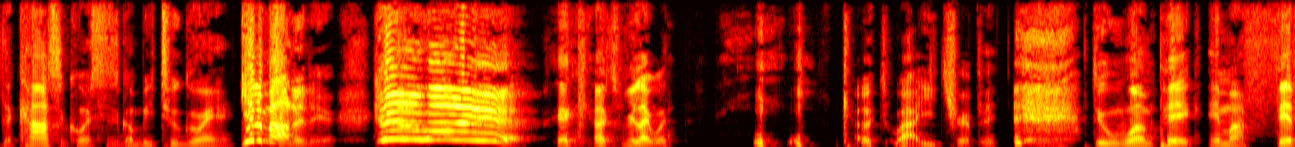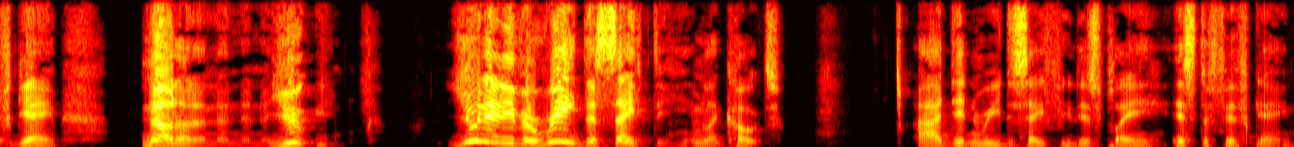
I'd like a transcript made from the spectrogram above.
the consequences is going to be too grand. Get him out of there. Get him out of here. Coach be like, what? Coach, why are you tripping? Do one pick in my fifth game. No, no, no, no, no, no. You you didn't even read the safety. I'm like, Coach, I didn't read the safety this play. It's the fifth game.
